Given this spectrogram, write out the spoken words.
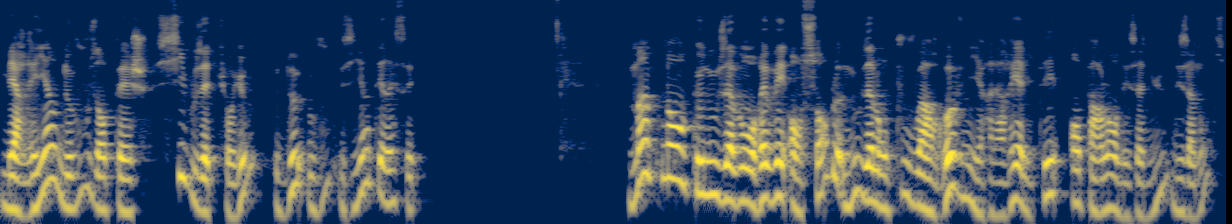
mais rien ne vous empêche, si vous êtes curieux, de vous y intéresser. Maintenant que nous avons rêvé ensemble, nous allons pouvoir revenir à la réalité en parlant des, des annonces,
